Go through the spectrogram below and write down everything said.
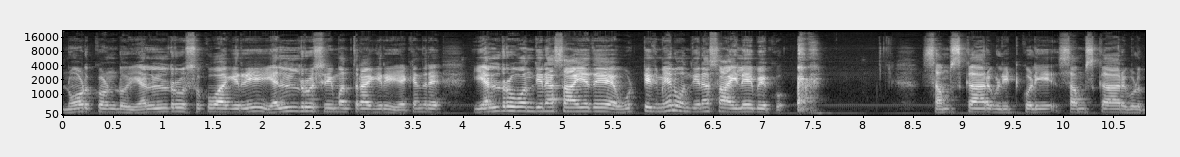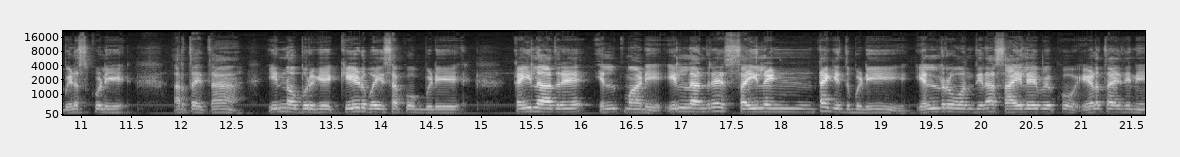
ನೋಡಿಕೊಂಡು ಎಲ್ಲರೂ ಸುಖವಾಗಿರಿ ಎಲ್ಲರೂ ಶ್ರೀಮಂತರಾಗಿರಿ. ಯಾಕೆಂದರೆ ಎಲ್ಲರೂ ಒಂದಿನ ಸಾಯದೆ ಹುಟ್ಟಿದ ಮೇಲೆ ಒಂದಿನ ಸಾಯಲೇಬೇಕು. ಸಂಸ್ಕಾರಗಳು ಇಟ್ಕೊಳ್ಳಿ ಸಂಸ್ಕಾರಗಳು ಬೆಳೆಸ್ಕೊಳ್ಳಿ. ಅರ್ಥ ಆಯ್ತಾ? ಇನ್ನೊಬ್ಬರಿಗೆ ಕೇಡು ಬಯಸಕ್ಕೆ ಹೋಗ್ಬಿಡಿ. ಕೈಲಾದರೆ ಎಲ್ಪ್ ಮಾಡಿ, ಇಲ್ಲಾಂದರೆ ಸೈಲೆಂಟಾಗಿ ಇದ್ದುಬಿಡಿ ಎಲ್ಲರೂ ಒಂದಿನ ಸಾಯಲೇಬೇಕು. ಹೇಳ್ತಾ ಇದ್ದೀನಿ,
